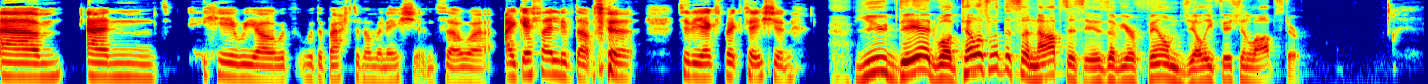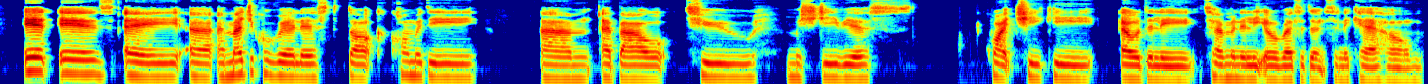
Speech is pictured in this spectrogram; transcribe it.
Um, and here we are with with a BAFTA nomination. So uh, I guess I lived up to to the expectation. You did. Well tell us what the synopsis is of your film Jellyfish and Lobster. It is a uh, a magical realist dark comedy um, about two mischievous, quite cheeky, elderly, terminally ill residents in a care home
